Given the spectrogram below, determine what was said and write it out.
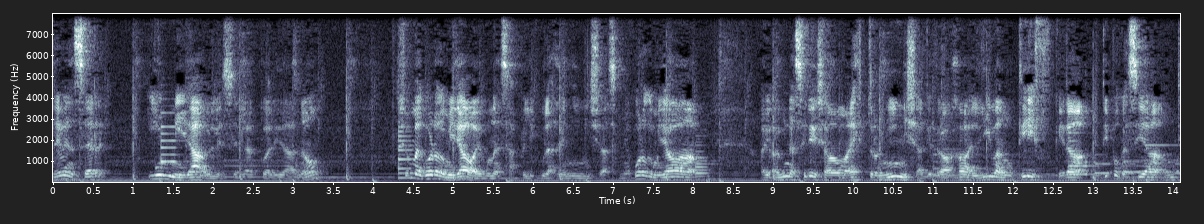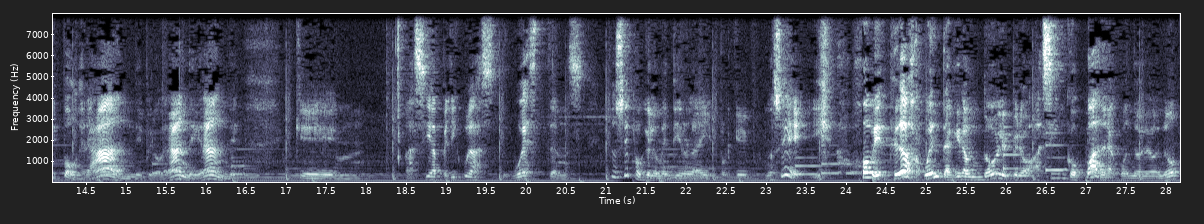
deben ser inmirables en la actualidad, ¿no? Yo me acuerdo que miraba algunas de esas películas de ninjas. Me acuerdo que miraba. Había una serie que se llamaba Maestro Ninja que trabajaba Lee Van Cliff, que era un tipo que hacía. Un tipo grande, pero grande, grande. Que mm, hacía películas westerns. No sé por qué lo metieron ahí, porque no sé. te dabas cuenta que era un doble, pero a cinco cuadras cuando lo, ¿no?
